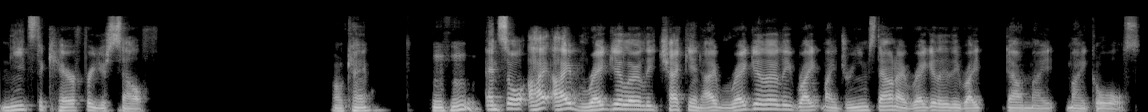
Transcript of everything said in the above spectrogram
needs to care for yourself. Okay. Mm-hmm. And so I, I regularly check in. I regularly write my dreams down. I regularly write down my my goals.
